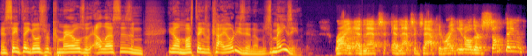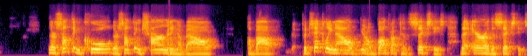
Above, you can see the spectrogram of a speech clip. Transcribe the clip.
And same thing goes for Camaros with LSs and you know Mustangs with Coyotes in them. It's amazing. Right, and that's and that's exactly right. You know, there's something there's something cool, there's something charming about about particularly now, you know, bumping up to the 60s, the era of the 60s.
